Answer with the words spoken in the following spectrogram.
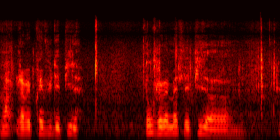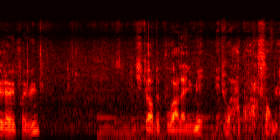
moi j'avais prévu des piles. Donc je vais mettre les piles euh, que j'avais prévues. Histoire de pouvoir l'allumer et de voir à quoi ressemble.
